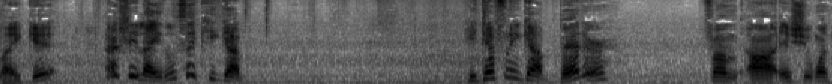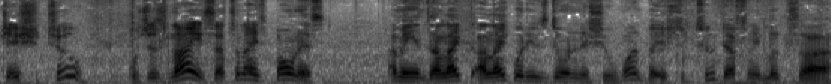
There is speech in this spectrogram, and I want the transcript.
like it. Actually, like looks like he got he definitely got better from uh, issue one to issue two, which is nice. That's a nice bonus. I mean, I like I like what he was doing in issue one, but issue two definitely looks uh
